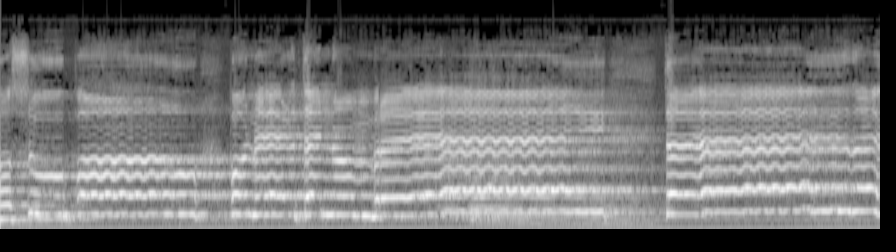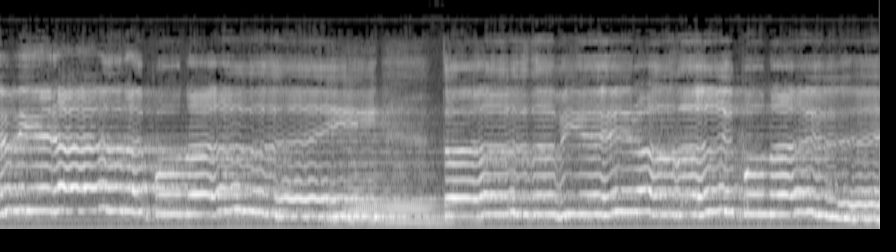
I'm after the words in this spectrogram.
No supo ponerte nombre. Te debiera de poner, te debiera de poner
